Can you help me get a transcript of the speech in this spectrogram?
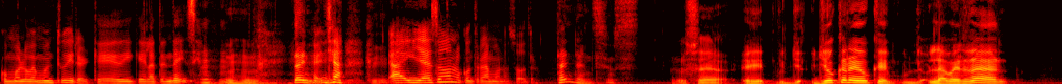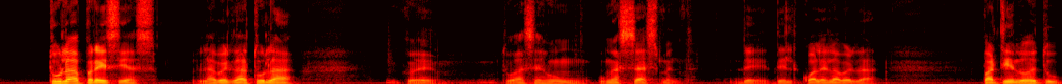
como lo vemos en Twitter que es la tendencia ya, Sí. ahí ya eso no lo controlamos nosotros. Tendencias. O sea, eh, yo, yo creo que la verdad tú la aprecias, la verdad tú la, eh, tú haces un, un assessment de, de cuál es la verdad, partiendo de tu,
